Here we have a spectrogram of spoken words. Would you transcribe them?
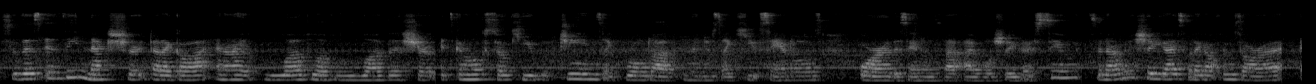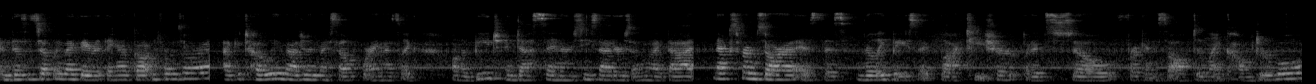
So this is the next shirt that I got and I love, love, love this shirt. It's gonna look so cute with jeans like rolled up and then just like cute sandals or the sandals that I will show you guys soon. So now I'm going to show you guys what I got from Zara. And this is definitely my favorite thing I've gotten from Zara. I could totally imagine myself wearing this like on the beach in Destin or Seaside or something like that. Next from Zara is this really basic black t-shirt, but it's so freaking soft and like comfortable.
